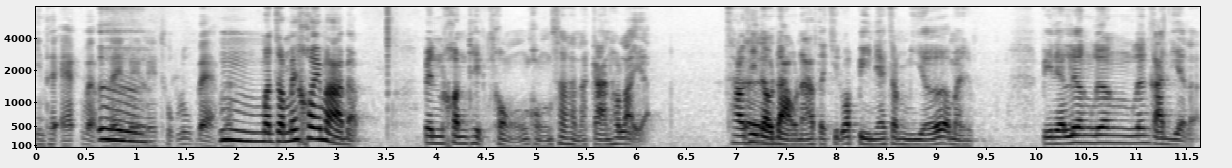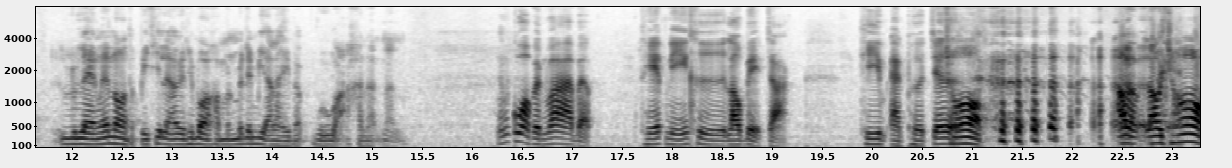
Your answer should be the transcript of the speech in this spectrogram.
interact แบบเออในในในทุกรูปแบบอืนะมมันจะไม่ค่อยมาแบบ เป็น context ของของสถานการณ์เท่าไหร่อะเท่าที่เออเดาๆนะ แต่คิดว่าปีเนี้ยจะมีเยอะหมายถึงปีเนี้ยเรื่องเรื่องเรื่องการเหยียดอะรุนแรงแน่นอนแต่ปีที่แล้วอย่างที่บอกครับมันไม่ได้มีอะไรแบบหวือหวาขนาดนั้นงั้นกลัวเป็นว่าแบบเทปนี้คือเรา base จากทีมแอดเพอร์เจอร์ชอบ เอาแบบเราชอบ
